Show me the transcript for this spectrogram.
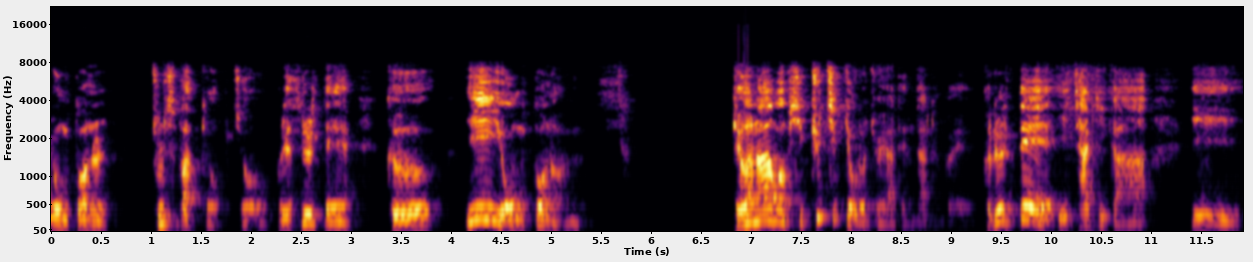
용돈을 줄 수밖에 없죠. 그랬을 때 그 이 용돈은 변함없이 규칙적으로 줘야 된다는 거예요. 그럴 때 이 자기가 이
